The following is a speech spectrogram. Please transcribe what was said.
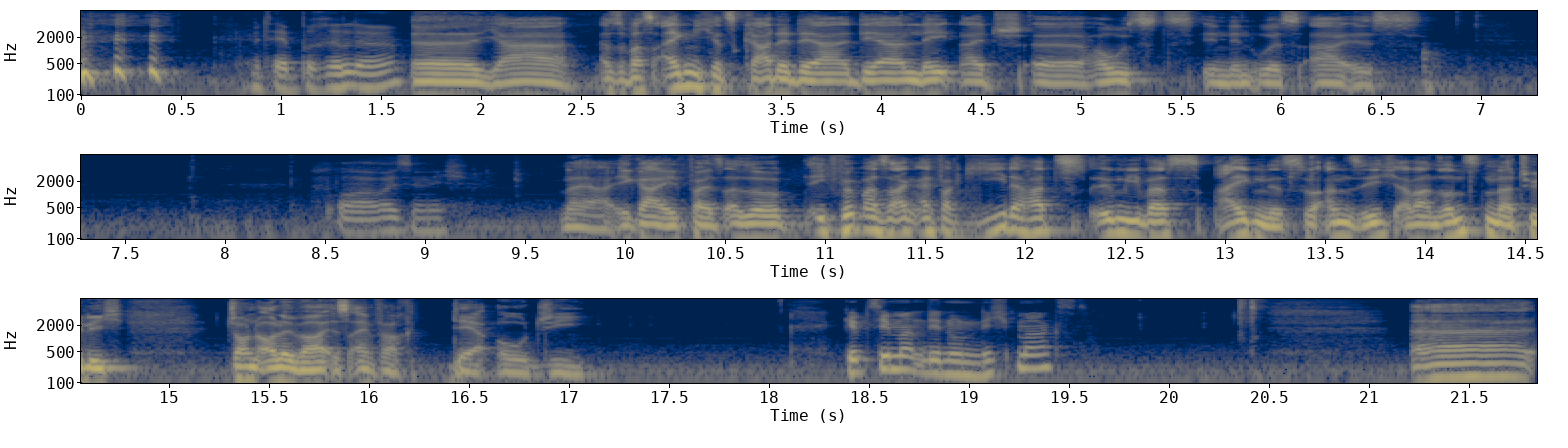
Mit der Brille? Äh, ja, also was eigentlich jetzt gerade der, der Late-Night-Host in den USA ist. Boah, weiß ich nicht. Naja, egal, jedenfalls. Also, ich würde mal sagen, einfach jeder hat irgendwie was Eigenes so an sich. Aber ansonsten natürlich, John Oliver ist einfach der OG. Gibt es jemanden, den du nicht magst? Äh,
